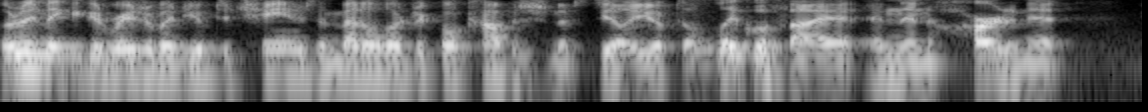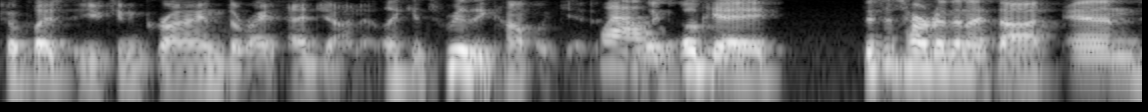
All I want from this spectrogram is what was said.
literally make a good razor blade, you have to change the metallurgical composition of steel. You have to liquefy it and then harden it to a place that you can grind the right edge on it. Like it's really complicated. Wow. Like, okay, this is harder than I thought. And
